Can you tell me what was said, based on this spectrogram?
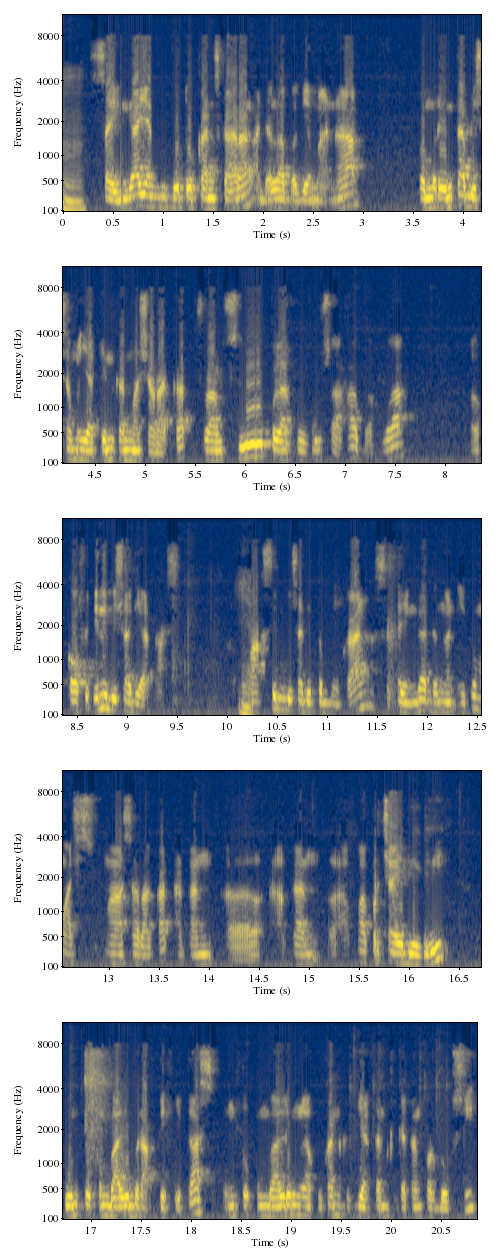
Hmm. Sehingga yang dibutuhkan sekarang adalah bagaimana pemerintah bisa meyakinkan masyarakat seluruh pelaku usaha bahwa COVID ini bisa diatasi. Ya. Vaksin bisa ditemukan sehingga dengan itu masyarakat akan uh, akan uh, apa percaya diri untuk kembali beraktivitas, untuk kembali melakukan kegiatan-kegiatan produksi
